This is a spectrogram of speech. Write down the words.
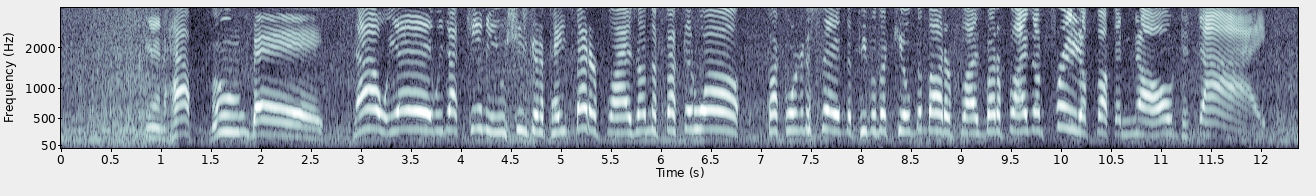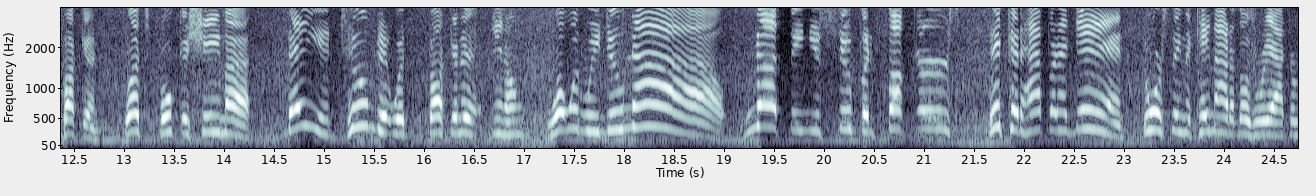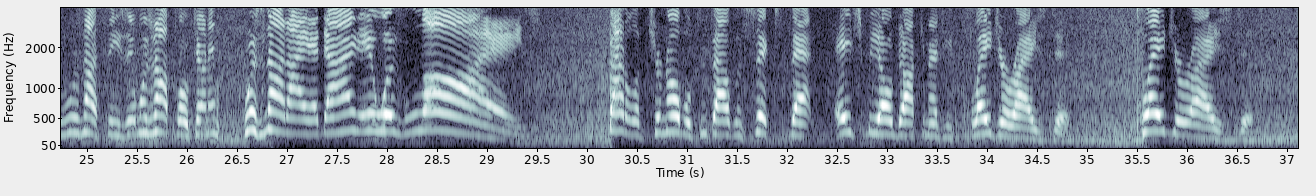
in Half Moon Bay. Now, yay, we got Kimmy. She's going to paint butterflies on the fucking wall. Fuck, we're going to save the people that killed the butterflies. Butterflies are free to fucking know to die. Fucking, what's Fukushima? They entombed it with fucking, uh, you know, what would we do now? Nothing, you stupid fuckers. It could happen again. The worst thing that came out of those reactors was not cesium, it was not plutonium, was not iodine, it was lies. Battle of Chernobyl 2006, that HBO documentary plagiarized it. Plagiarized it.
